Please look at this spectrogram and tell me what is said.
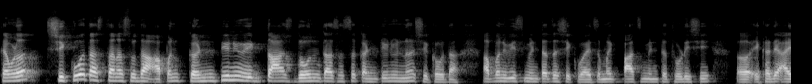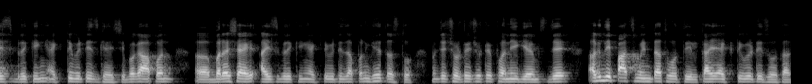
त्यामुळं शिकवत असताना सुद्धा आपण कंटिन्यू एक तास दोन तास असं कंटिन्यू न शिकवता आपण वीस मिनिटाचं शिकवायचं. मग पाच मिनटं थोडीशी एखादी आईस ब्रेकिंग ॲक्टिव्हिटीज घ्यायची. बघा आपण बऱ्याचशा आईस ब्रेकिंग ॲक्टिव्हिटीज आपण घेत असतो. म्हणजे छोटे छोटे फनी गेम्स जे अगदी पाच मिनिटात होतील काही ॲक्टिव्हिटीज होतात.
